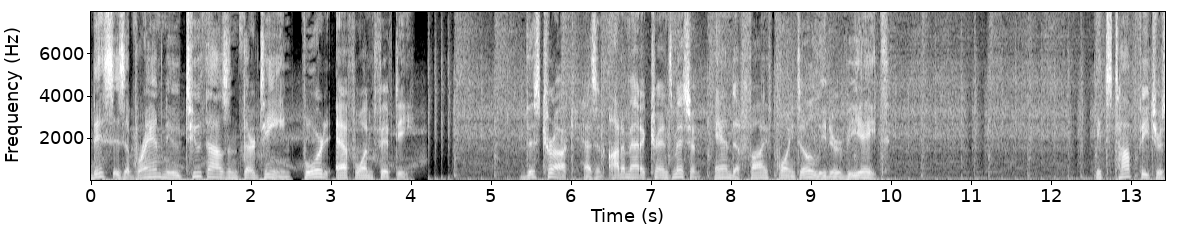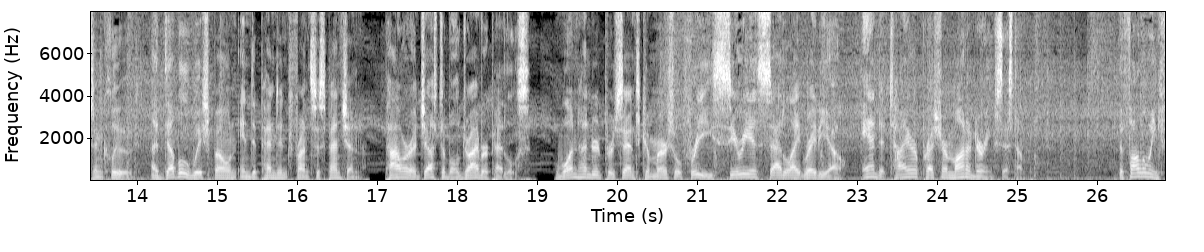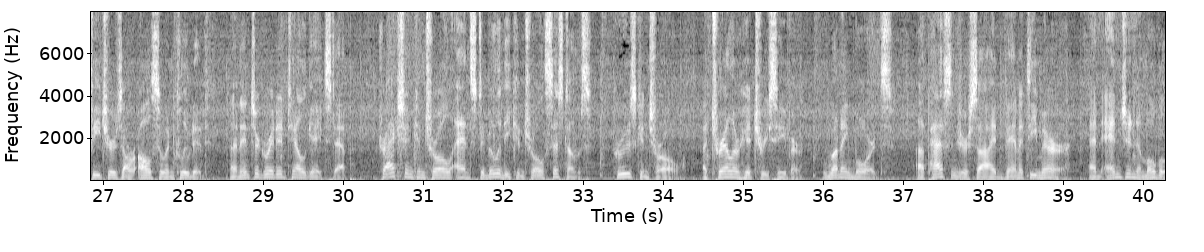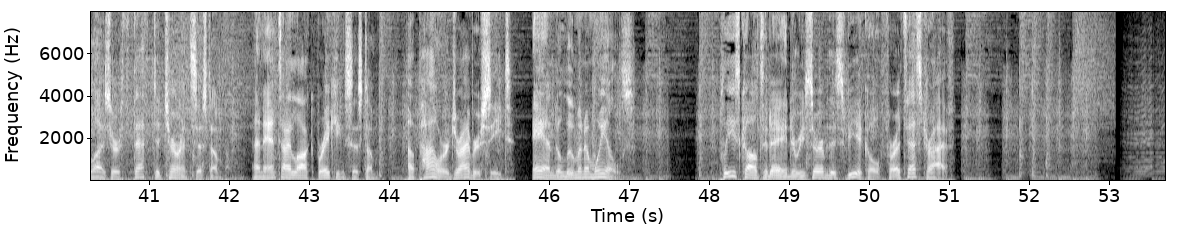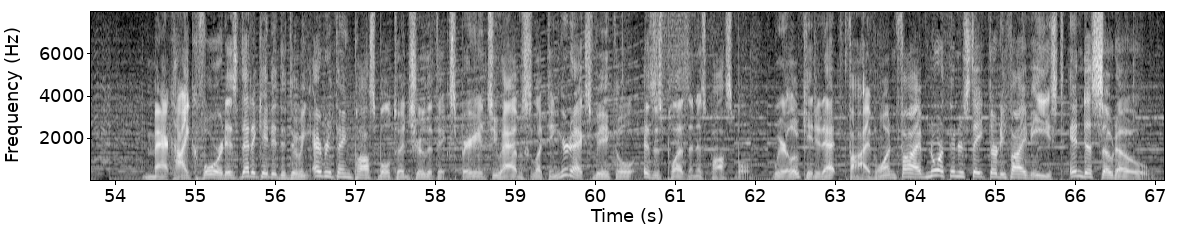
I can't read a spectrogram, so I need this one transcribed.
This is a brand new 2013 Ford F-150. This truck has an automatic transmission and a 5.0-liter V8. Its top features include a double wishbone independent front suspension, power adjustable driver pedals, 100% commercial-free Sirius satellite radio, and a tire pressure monitoring system. The following features are also included. An integrated tailgate step, traction control and stability control systems, cruise control, a trailer hitch receiver, running boards, a passenger side vanity mirror, an engine immobilizer theft deterrent system, an anti-lock braking system, a power driver seat, and aluminum wheels. Please call today to reserve this vehicle for a test drive. Mac Haik Ford is dedicated to doing everything possible to ensure that the experience you have selecting your next vehicle is as pleasant as possible. We're located at 515 North Interstate 35 East in DeSoto.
